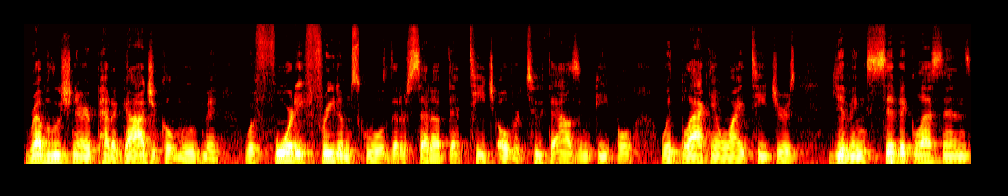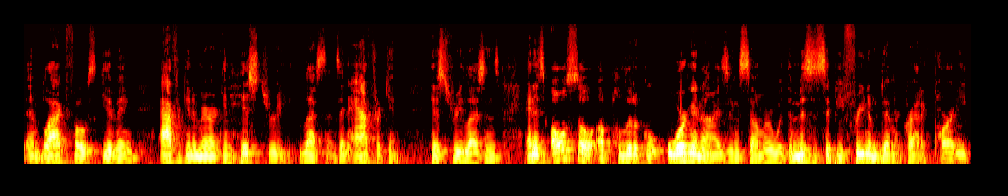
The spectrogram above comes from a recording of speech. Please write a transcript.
revolutionary pedagogical movement with 40 freedom schools that are set up that teach over 2,000 people with black and white teachers giving civic lessons and black folks giving African American history lessons and African history lessons. And it's also a political organizing summer with the Mississippi Freedom Democratic Party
